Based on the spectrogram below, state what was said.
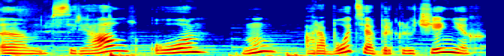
Эм, сериал о, о работе, о приключениях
